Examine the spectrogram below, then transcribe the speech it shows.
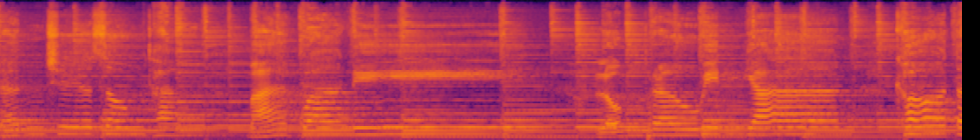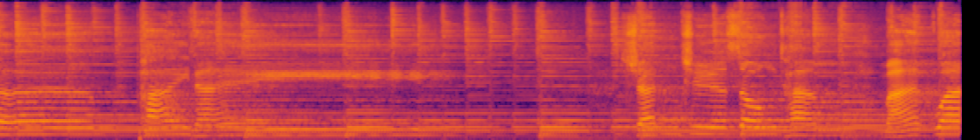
ฉันเชื่อทรงทรรมากกว่านี้ ลมพระวิญญาณ ขอเติมภายใน ฉันเชื่อทรงทรรมมากกว่า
